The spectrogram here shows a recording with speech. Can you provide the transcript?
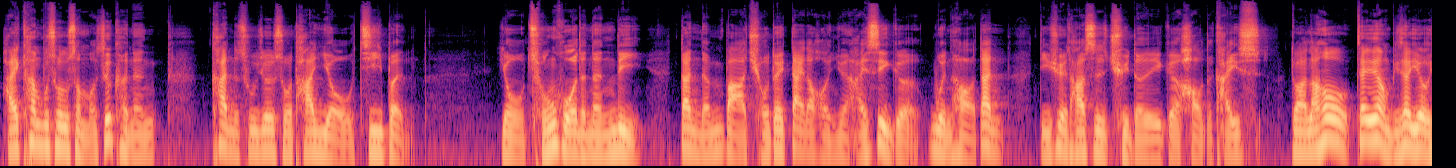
还看不出什么，这可能看得出就是说他有基本有存活的能力，但能把球队带到很远还是一个问号。但的确他是取得了一个好的开始，对吧、然后在这场比赛也有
